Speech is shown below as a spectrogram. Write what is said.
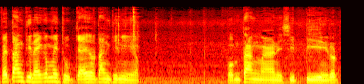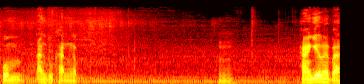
ไปตั้งที่ไหนก็ไม่ถูกใจเท่าตั้งที่นี่ครับ ผมตั้งมานี่สิบปีนี่รถผมตั้งทุกคันครับ อืม ห่างเยอะไหมป้า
